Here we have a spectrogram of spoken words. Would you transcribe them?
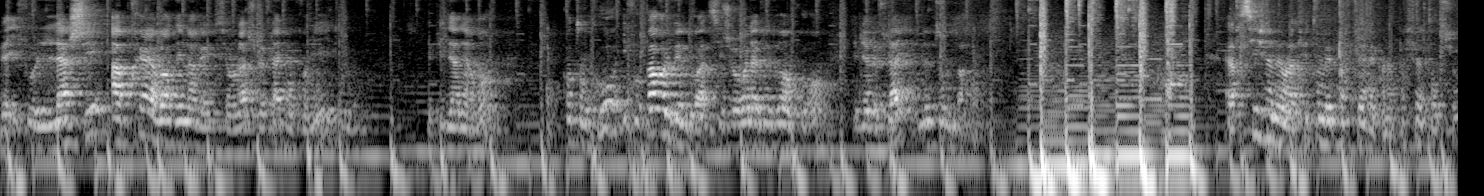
eh il faut lâcher après avoir démarré. Si on lâche le flag en premier, il tombe. Et puis dernièrement, quand on court, il ne faut pas relever le doigt. Si je relève le doigt en courant, eh bien, le flag ne tourne pas. Alors si jamais on l'a fait tomber par terre et qu'on n'a pas fait attention,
